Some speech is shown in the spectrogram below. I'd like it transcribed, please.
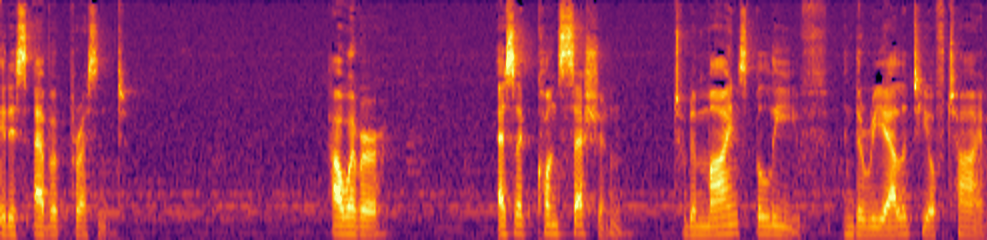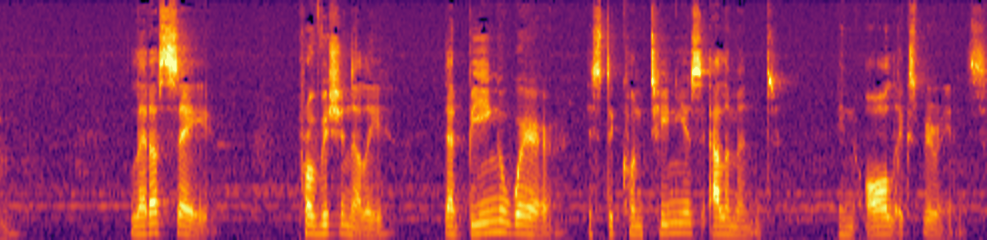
it is ever present. However, as a concession to the mind's belief in the reality of time, let us say, provisionally, that being aware is the continuous element in all experience.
